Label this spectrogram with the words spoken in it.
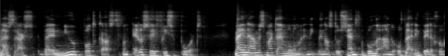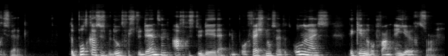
luisteraars bij een nieuwe podcast van ROC Free Support. Mijn naam is Martijn Mollema en ik ben als docent verbonden aan de opleiding Pedagogisch Werk. De podcast is bedoeld voor studenten, afgestudeerden en professionals uit het onderwijs, de kinderopvang en jeugdzorg.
